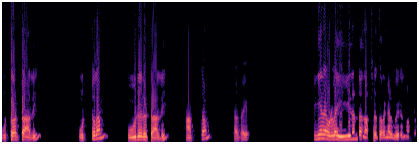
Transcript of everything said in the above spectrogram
ഉത്രട്ടാതി ഉത്രം പൂരുരുട്ടാതി അത്തം ചതയം ഇങ്ങനെയുള്ള ഈ രണ്ട് നക്ഷത്രങ്ങൾ വരുന്നുണ്ട്.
